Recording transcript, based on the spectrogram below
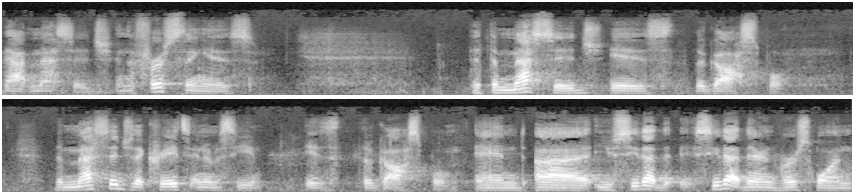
that message. And the first thing is that the message is the gospel. The message that creates intimacy is the gospel. And uh, you see that, see that there in verse 1.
